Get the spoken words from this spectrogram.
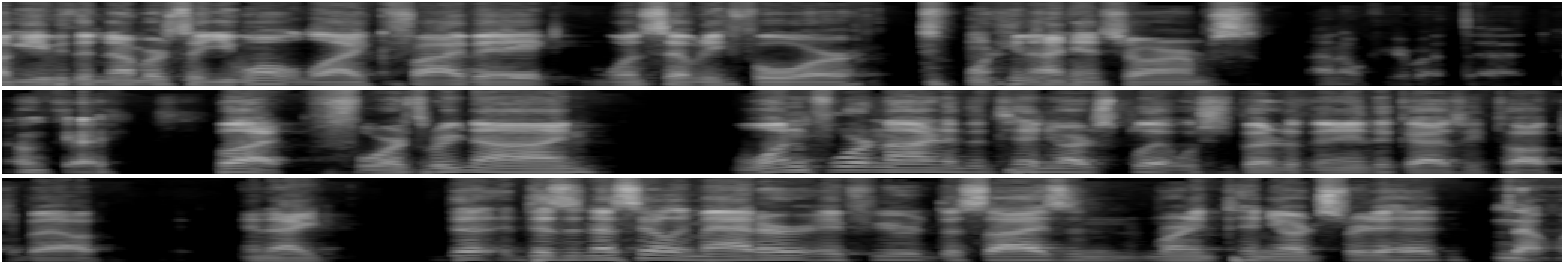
I'll give you the numbers that you won't like 5'8, 174, 29 inch arms. I don't care about that. Okay. But 439, 149 in the 10 yard split, which is better than any of the guys we talked about. And I D- does it necessarily matter if you're the size and running 10 yards straight ahead? No.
